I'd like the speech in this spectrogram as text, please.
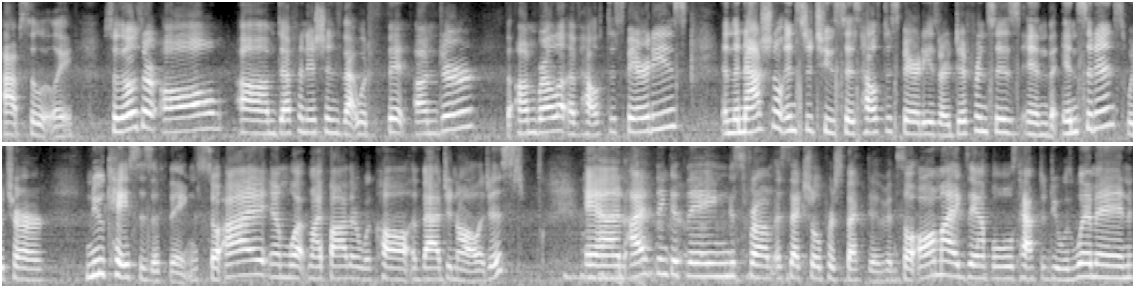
Absolutely. So those are all um, definitions that would fit under the umbrella of health disparities. And the National Institute says health disparities are differences in the incidence, which are new cases of things. So I am what my father would call a vaginologist. And I think of things from a sexual perspective. And so all my examples have to do with women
